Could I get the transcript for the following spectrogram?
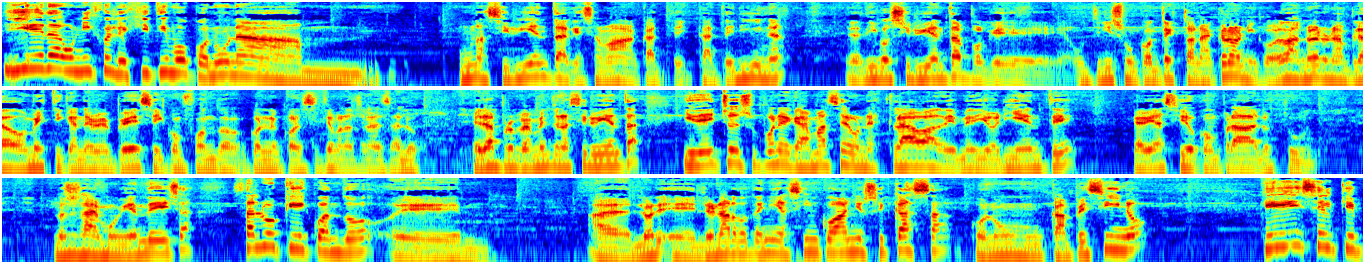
Y era un hijo legítimo con una, mm, una sirvienta que se llamaba Cate- Caterina. Eh, digo sirvienta porque utilizo un contexto anacrónico, ¿verdad? No era una empleada doméstica en el BPS y confundo con el, con el Sistema Nacional de Salud. Era propiamente una sirvienta y de hecho se supone que además era una esclava de Medio Oriente que había sido comprada a los turcos. No se sabe muy bien de ella, salvo que cuando eh, eh, Leonardo tenía cinco años se casa con un campesino que es el que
